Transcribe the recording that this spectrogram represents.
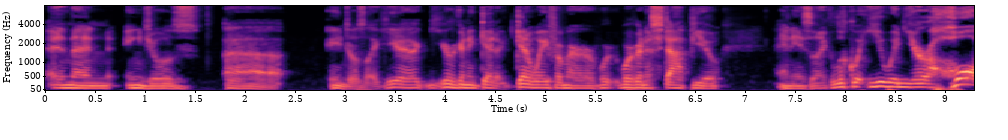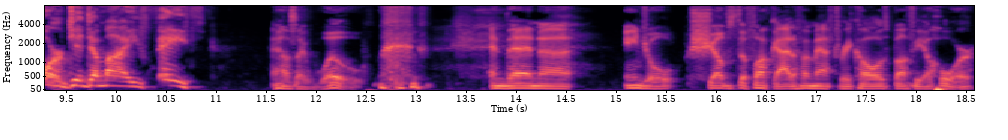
And then Angel's uh Angel's like, Yeah, you're gonna get it. get away from her. We're, we're gonna stop you. And he's like, Look what you and your whore did to my faith. And I was like, Whoa. and then uh Angel shoves the fuck out of him after he calls Buffy a whore.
